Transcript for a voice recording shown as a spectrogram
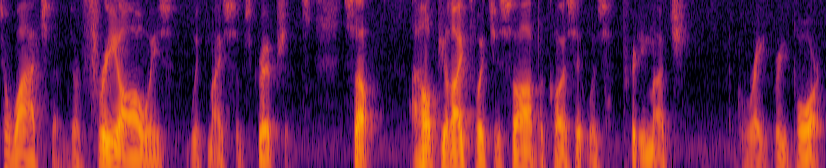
to watch them. They're free always with my subscriptions. So I hope you liked what you saw because it was pretty much a great report.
